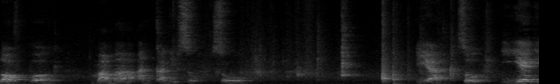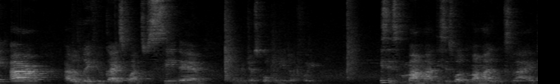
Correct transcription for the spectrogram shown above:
Love Bug, Mama, and Calypso. So, yeah. So, here they are. I don't know if you guys want to see them. Let me just open it up for you. This is Mama. This is what Mama looks like.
